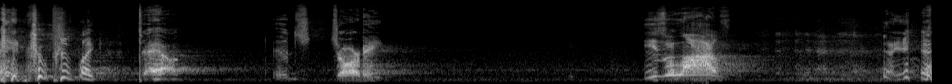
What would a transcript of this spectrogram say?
And Cooper's like, Dad, it's Jordy. He's alive.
